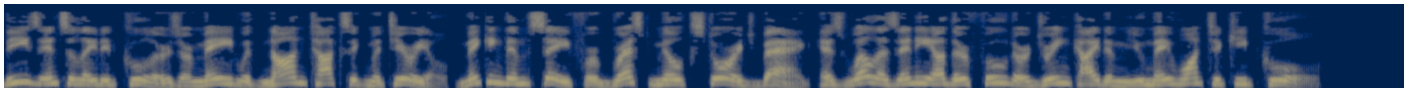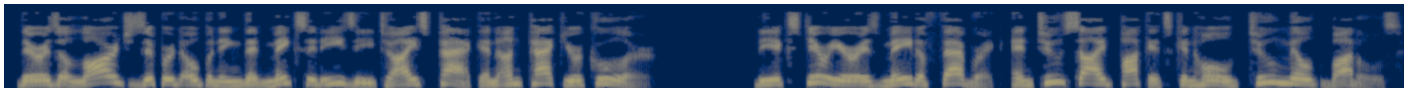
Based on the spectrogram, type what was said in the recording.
These insulated coolers are made with non-toxic material, making them safe for breast milk storage bag, as well as any other food or drink item you may want to keep cool. There is a large zippered opening that makes it easy to ice pack and unpack your cooler. The exterior is made of fabric, and two side pockets can hold two milk bottles.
